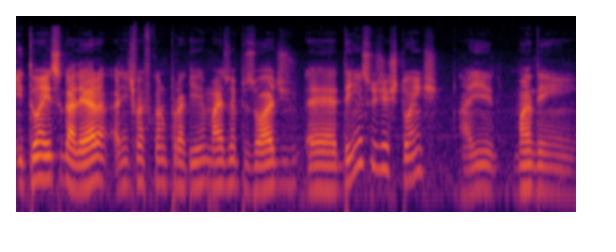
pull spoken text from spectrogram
Então é isso, galera. A gente vai ficando por aqui. Mais um episódio. É, deem sugestões. Aí mandem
